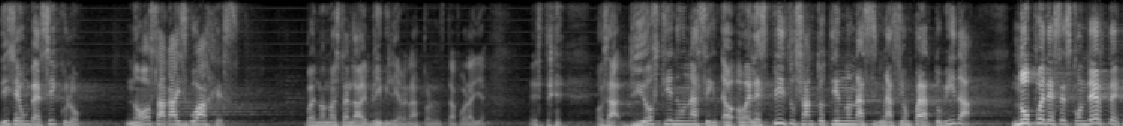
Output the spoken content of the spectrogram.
dice un versículo, no os hagáis guajes. Bueno, no está en la Biblia, ¿verdad? Pero está por allá. Este, o sea, Dios tiene una o el Espíritu Santo tiene una asignación para tu vida. No puedes esconderte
